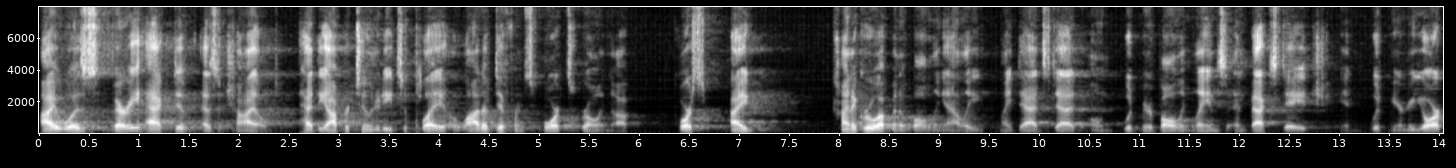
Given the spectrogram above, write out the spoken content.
I was very active as a child, had the opportunity to play a lot of different sports growing up. Of course, I kind of grew up in a bowling alley. My dad's dad owned Woodmere Bowling Lanes and Backstage in Woodmere, New York.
